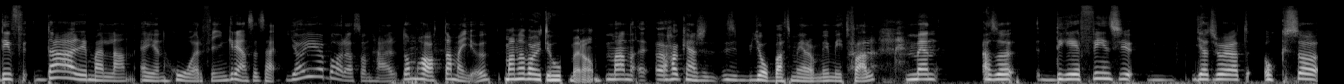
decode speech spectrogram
Det däremellan är ju en hårfin gräns. Så här, jag är bara sån här. De hatar man ju. Man har varit ihop med dem. Man eh, har kanske jobbat med dem i mitt fall. Men alltså, det finns ju... Jag tror att också...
